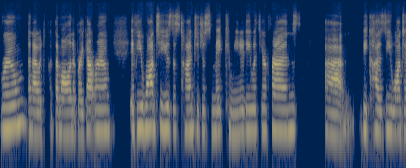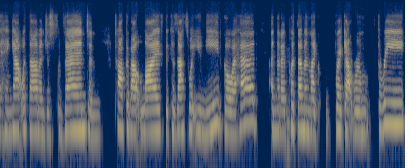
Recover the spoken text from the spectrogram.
room and I would put them all in a breakout room. If you want to use this time to just make community with your friends, um, because you want to hang out with them and just vent and talk about life because that's what you need, go ahead. And then I put them in like breakout room three.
